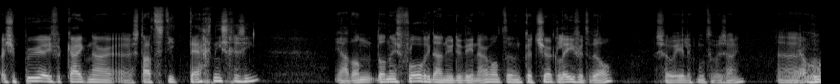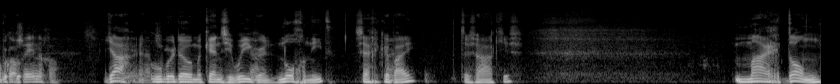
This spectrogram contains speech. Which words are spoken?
Als je puur even kijkt naar uh, statistiek technisch gezien, ja, dan, dan is Florida nu de winnaar, want een Kachuk levert wel. Zo eerlijk moeten we zijn. Uh, ja, maar als enige. Ja, Huberdo, Mackenzie Weaver ja. nog niet, zeg ik erbij, tussen haakjes. Maar dan,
